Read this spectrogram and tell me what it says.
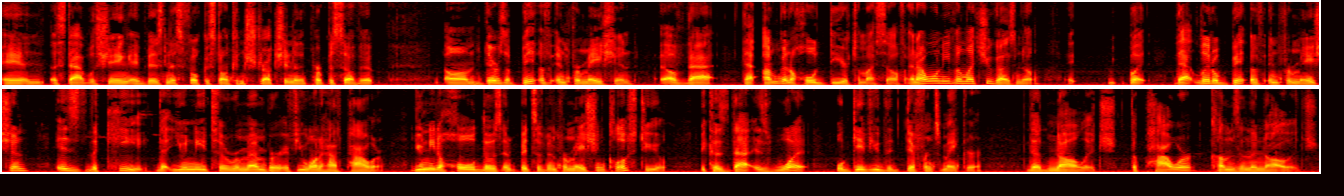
and establishing a business focused on construction and the purpose of it, um, there's a bit of information of that that I'm going to hold dear to myself. And I won't even let you guys know. But that little bit of information is the key that you need to remember if you want to have power. You need to hold those bits of information close to you because that is what will give you the difference maker, the knowledge. The power comes in the knowledge.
